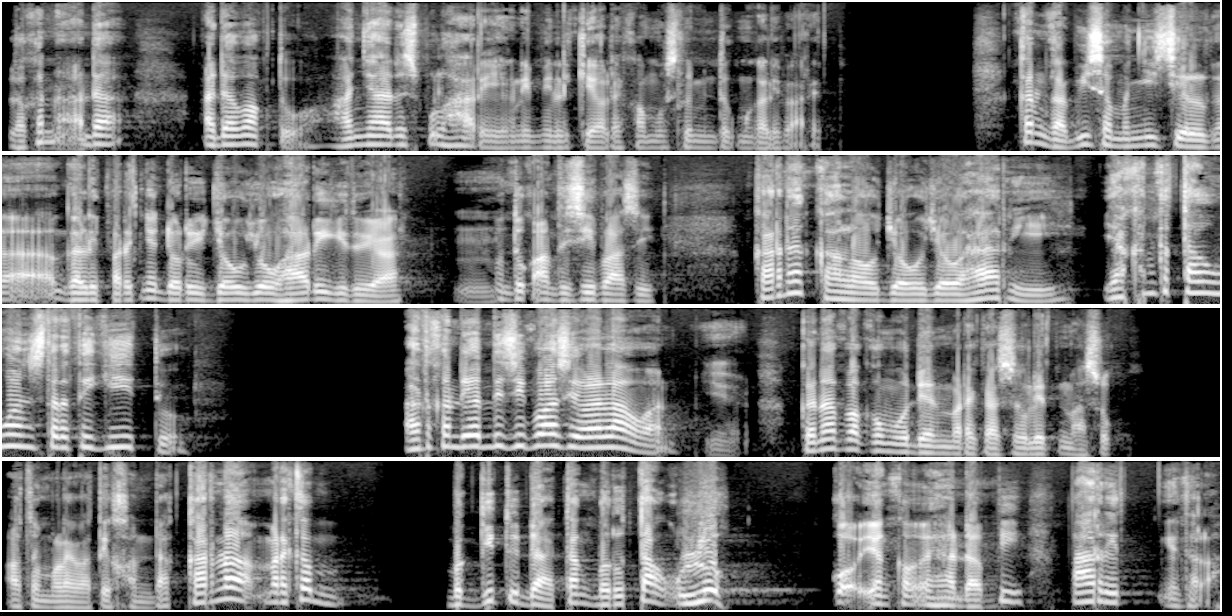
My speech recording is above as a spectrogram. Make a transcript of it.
Lah kan ada ada waktu, hanya ada 10 hari yang dimiliki oleh kaum muslim untuk menggali parit. Kan nggak bisa menyicil gali paritnya dari jauh-jauh hari gitu ya Hmm. untuk antisipasi. Karena kalau jauh-jauh hari, ya kan ketahuan strategi itu. Akan diantisipasi oleh lawan. Iya. Kenapa kemudian mereka sulit masuk atau melewati Khandak? Karena mereka begitu datang baru tahu, loh kok yang kami hadapi parit gitu loh.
